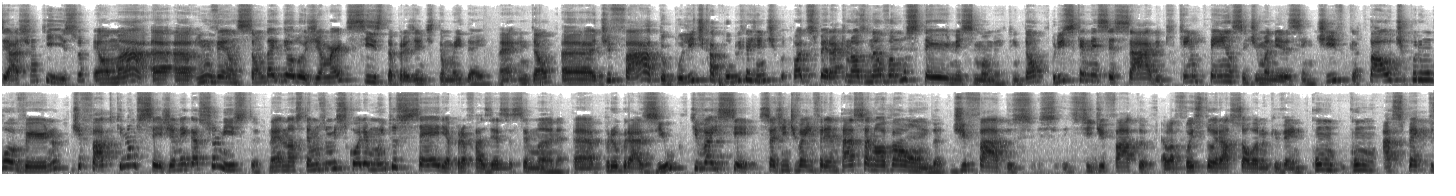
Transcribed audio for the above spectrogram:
e acham que isso é uma a, a invenção da ideologia marxista, para a gente ter uma ideia, né? Então, uh, de fato, política pública a gente pode esperar que nós não vamos ter nesse momento. Então, por isso que é necessário que quem pensa de maneira científica paute por um governo, de fato, que não seja negacionista, né? Nós temos uma escolha muito séria para fazer essa semana ah, para o Brasil, que vai ser se a gente vai enfrentar essa nova onda, de fato, se, se de fato ela for estourar só o ano que vem, com, com aspecto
